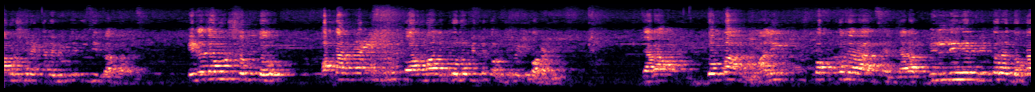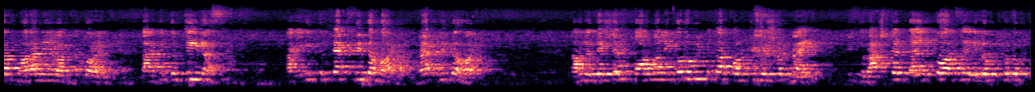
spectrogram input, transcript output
মানুষের এখানে রুটি রুজির ব্যাপার আছে। এটা যেমন সত্য, হকাররা কিন্তু ফর্মাল ইকোনমিতে কন্ট্রিবিউট করেনি যারা দোকান মালিক পক্ষ যারা আছেন, যারা বিল্ডিং এর ভিতরে দোকান ভাড়া নিয়ে ব্যবসা করেন, তার কিন্তু টিন আছে। তাকে কিন্তু ট্যাক্স দিতে হয় ভ্যাট দিতে হয়। তাহলে দেশের ফর্মাল ইকোনমিতে তার কন্ট্রিবিউশন নাই। কিন্তু রাষ্ট্রের দায়িত্ব আছে এই লক্ষ লক্ষ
